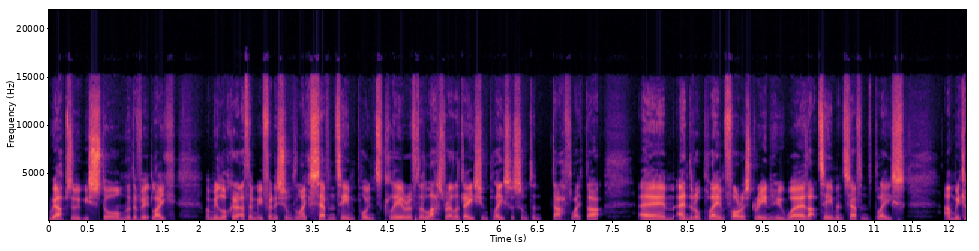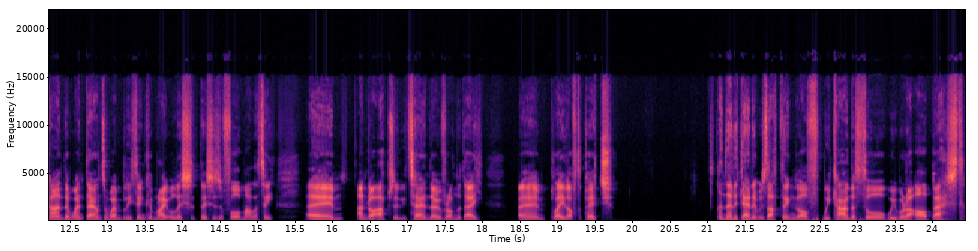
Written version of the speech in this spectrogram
we absolutely stormed the divi- like when we look at it, I think we finished something like 17 points clear of the last relegation place or something daft like that. Um, ended up playing Forest Green, who were that team in seventh place, and we kind of went down to Wembley thinking, right, well, this this is a formality, um, and got absolutely turned over on the day, um, played off the pitch, and then again, it was that thing of we kind of thought we were at our best,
